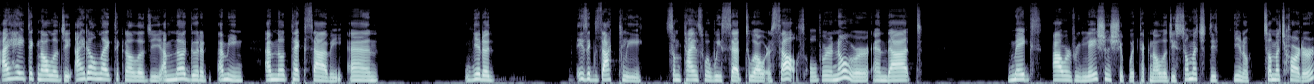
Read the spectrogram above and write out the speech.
I hate technology. I don't like technology. I'm not good at I mean, I'm not tech savvy and you know is exactly sometimes what we said to ourselves over and over and that makes our relationship with technology so much you know so much harder.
